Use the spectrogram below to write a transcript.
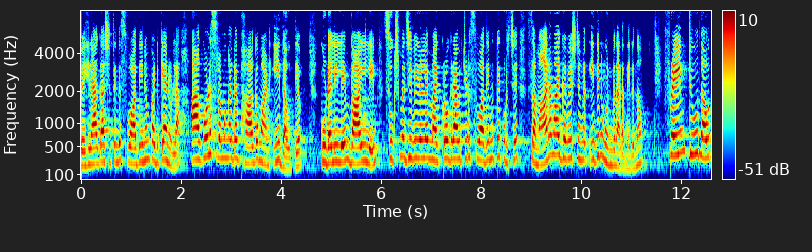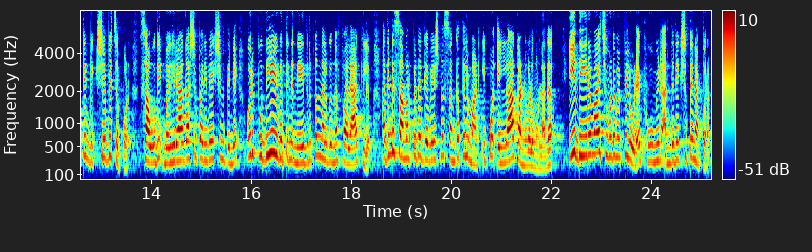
ബഹിരാകാശത്തിന്റെ സ്വാധീനം പഠിക്കാനുള്ള ആഗോള ശ്രമങ്ങളുടെ ഭാഗമാണ് ഈ ദൗത്യം. കുടലിലെയും വായിലെയും സൂക്ഷ്മജീവികളിലെ മൈക്രോഗ്രാവിറ്റിയുടെ സ്വാധീനത്തെക്കുറിച്ച് സമാനമായ ഗവേഷണങ്ങൾ ഇതിനു മുൻപ് നടന്നിരുന്നു. ഫ്രെയിം ടു ദൗത്യം വിക്ഷേപിച്ചപ്പോൾ സൗദി ബഹിരാകാശ പര്യവേക്ഷണത്തിന്റെ ഒരു പുതിയ യുഗത്തിന് നേതൃത്വം നൽകുന്ന ഫലാക്കിലും അതിന്റെ സമർപ്പിത ഗവേഷണ സംഘത്തിലുമാണ് ഇപ്പോൾ എല്ലാ കണ്ണുകളും ഉള്ളത് ഈ ധീരമായ ചുവടുവെപ്പിലൂടെ ഭൂമിയുടെ അന്തരീക്ഷത്തിനപ്പുറം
